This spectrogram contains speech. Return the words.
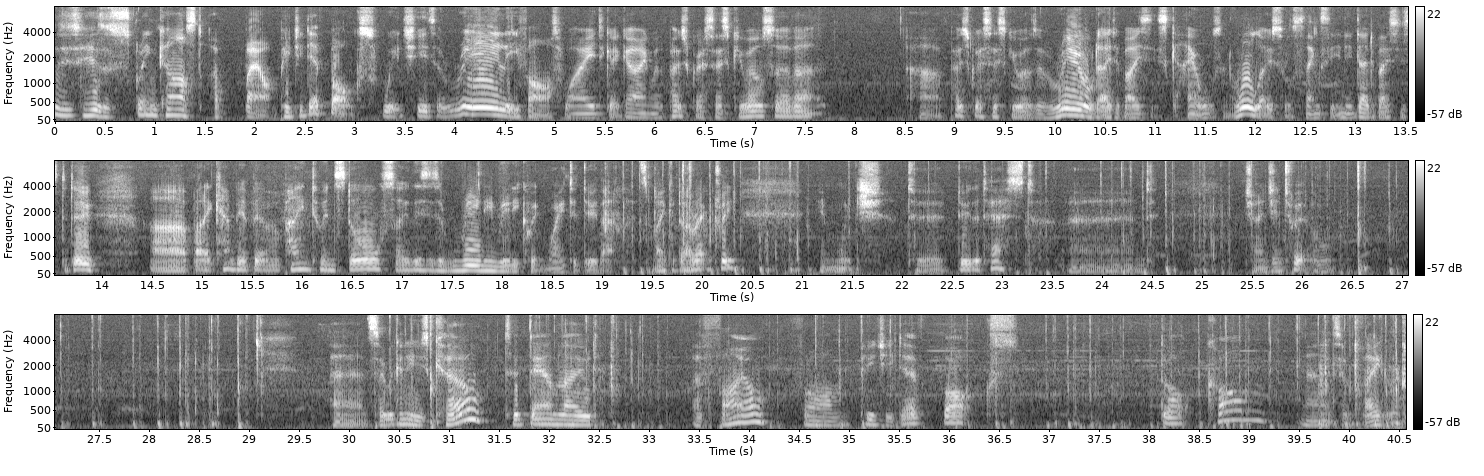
This here's a screencast about pgdevbox, which is a really fast way to get going with a Postgres SQL server. Uh, Postgres SQL is a real database, it scales and all those sorts of things that you need databases to do, uh, but it can be a bit of a pain to install, so this is a really, really quick way to do that. Let's make a directory in which to do the test and change into it or and so we're going to use curl to download a file from pgdevbox.com and it's a vagrant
